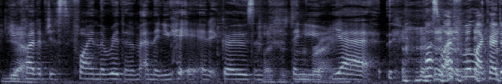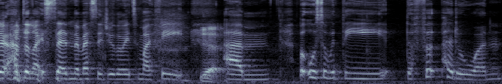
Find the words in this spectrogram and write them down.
you Yeah. kind of just find the rhythm and then you hit it and it goes and then the you brain. yeah that's what I feel like I don't have to like send the message all the way to my feet. Yeah. Um, but also with the the foot pedal one,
